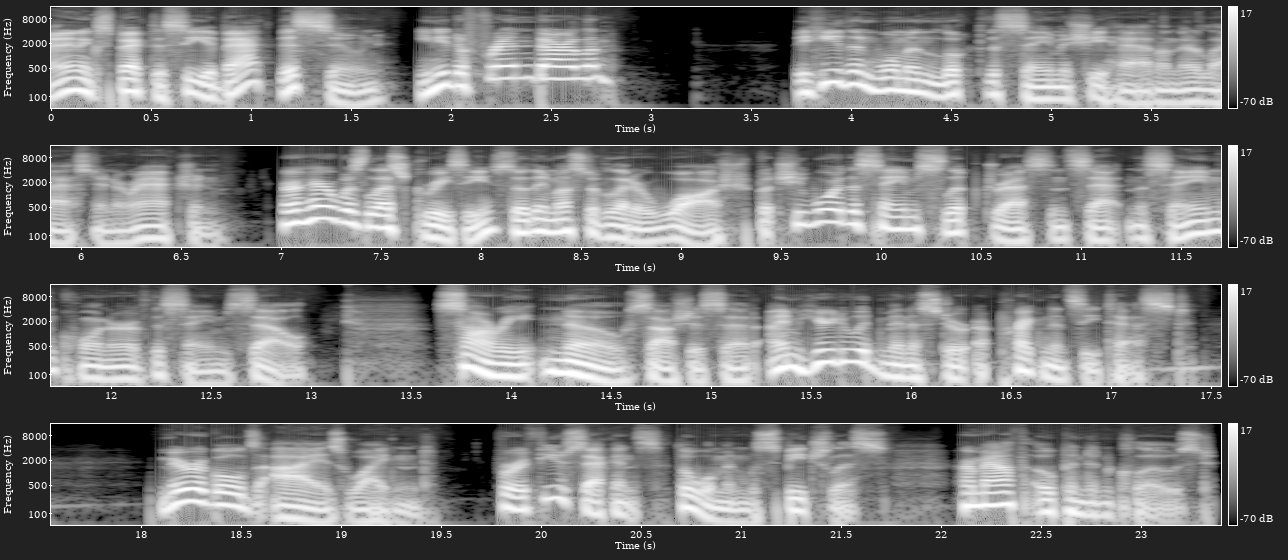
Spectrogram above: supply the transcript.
I didn't expect to see you back this soon. You need a friend, darling? The heathen woman looked the same as she had on their last interaction. Her hair was less greasy, so they must have let her wash, but she wore the same slip dress and sat in the same corner of the same cell. Sorry, no, Sasha said. I'm here to administer a pregnancy test. Marigold's eyes widened. For a few seconds, the woman was speechless. Her mouth opened and closed.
